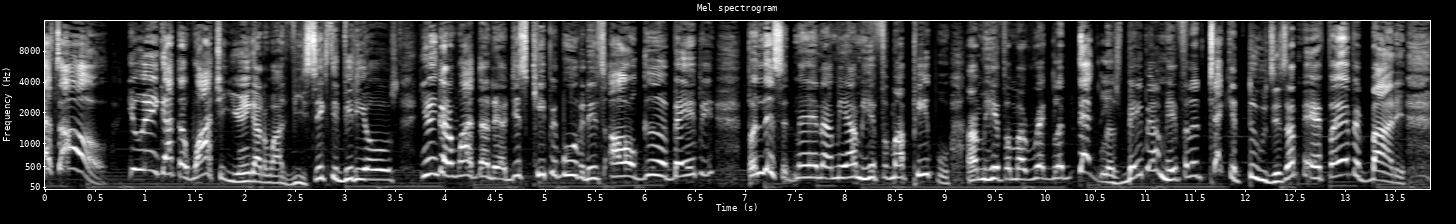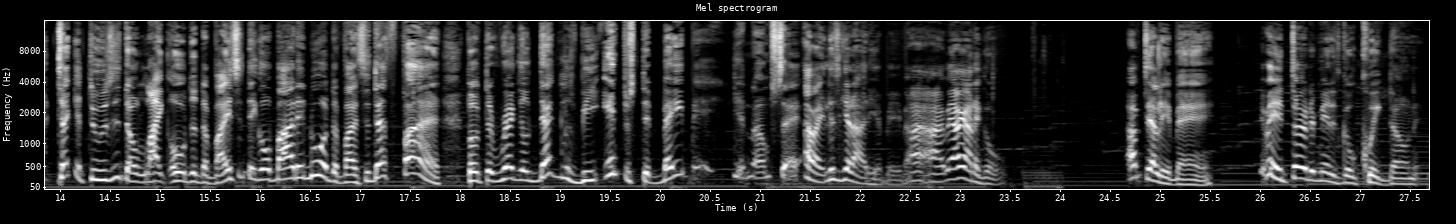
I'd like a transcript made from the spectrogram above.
That's all. You ain't got to watch it. You ain't got to watch V60 videos. You ain't got to watch none of that. Just keep it moving. It's all good, baby. But listen, man, I mean, I'm here for my people. I'm here for my regular decklers, baby. I'm here for the tech enthusiasts. I'm here for everybody. Tech enthusiasts don't like older devices. They go buy their newer devices. That's fine. But the regular decklers be interested, baby. You know what I'm saying? All right, let's get out of here, baby. I, I, I got to go. I'm telling you, man. It made 30 minutes go quick, don't it?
